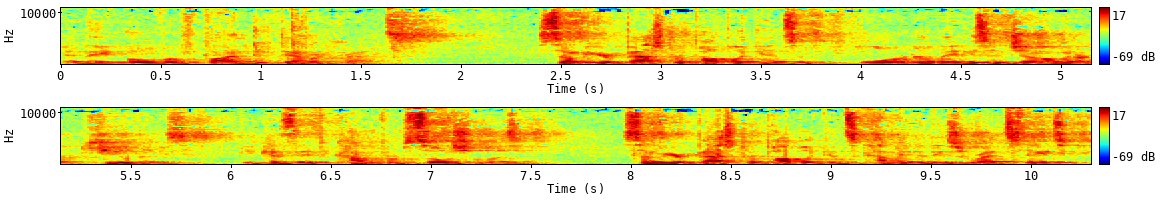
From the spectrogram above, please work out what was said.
and they overfund the Democrats. Some of your best Republicans in Florida, ladies and gentlemen, are Cubans because they've come from socialism. Some of your best Republicans coming to these red states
